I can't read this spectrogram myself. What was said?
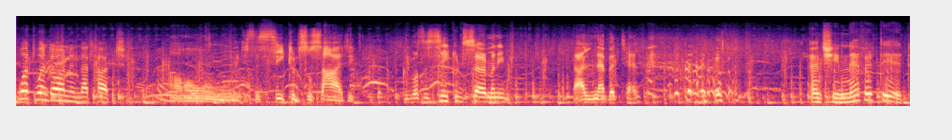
what went on in that hut? Oh, it is a secret society. It was a secret ceremony. I'll never tell. And she never did.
